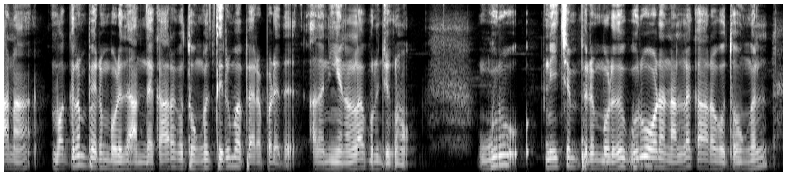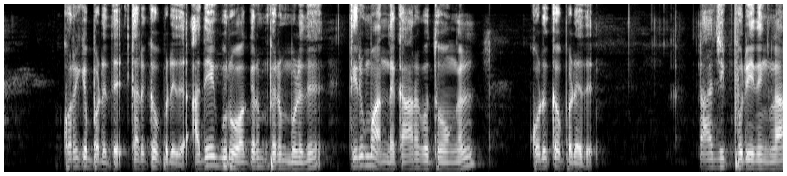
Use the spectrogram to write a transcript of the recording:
ஆனால் வக்ரம் பெறும்பொழுது அந்த காரகத்துவங்கள் திரும்ப பெறப்படுது. அதை நீங்கள் நல்லா புரிஞ்சுக்கணும். குரு நீச்சம் பெறும்பொழுது குருவோட நல்ல காரகத்துவங்கள் குறைக்கப்படுது தடுக்கப்படுது. அதே குரு வக்ரம் பெறும் பொழுது திரும்ப அந்த காரகத்துவங்கள் கொடுக்கப்படுது. லாஜிக் புரியுதுங்களா?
